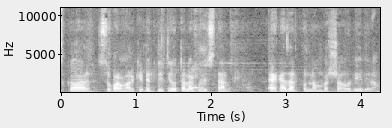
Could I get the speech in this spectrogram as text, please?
স্কোয়ার সুপার মার্কেটের দ্বিতীয় তলা গুলিস্তান এক হাজার ফোন নম্বর সহ দিয়ে দিলাম।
